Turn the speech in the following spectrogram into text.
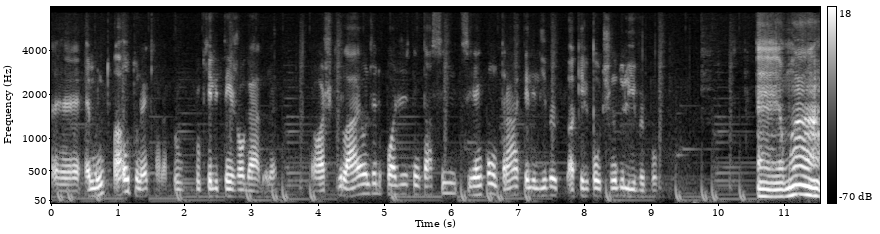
é, é muito alto, né, cara, pro que ele tem jogado, né? Eu acho que lá é onde ele pode tentar se, se reencontrar aquele Liverpool, aquele Coutinho do Liverpool. É uma,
